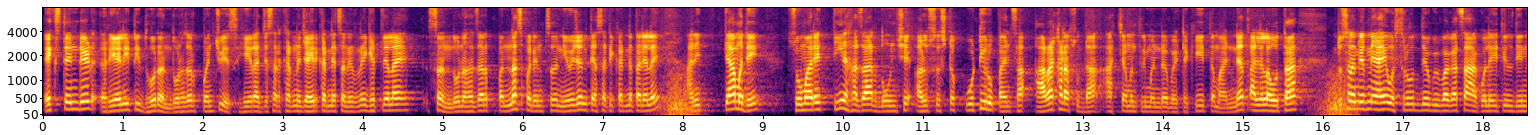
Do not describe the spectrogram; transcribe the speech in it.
एक्सटेंडेड रियालिटी धोरण दोन हजार पंचवीस हे राज्य सरकारनं जाहीर करण्याचा निर्णय घेतलेला आहे. सन दोन हजार पन्नासपर्यंतचं नियोजन त्यासाठी करण्यात आलेलं आहे. आणि त्यामध्ये सुमारे तीन हजार दोनशे अडुसष्ट कोटी रुपयांचा आराखडासुद्धा आजच्या मंत्रिमंडळ बैठकीत मांडण्यात आलेला होता. दुसरा निर्णय आहे वस्त्रोद्योग विभागाचा अकोला येथील दिन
